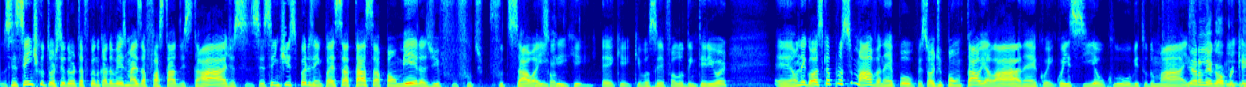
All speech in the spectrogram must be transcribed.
você sente que o torcedor tá ficando cada vez mais afastado do estádio? Você sente isso, por exemplo, essa taça Palmeiras de fu- fu- futsal aí, que, que, é, que, que você falou do interior? É um negócio que aproximava, né? Pô, o pessoal de Pontal ia lá, né? co- Conhecia o clube e tudo mais. E era legal porque e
